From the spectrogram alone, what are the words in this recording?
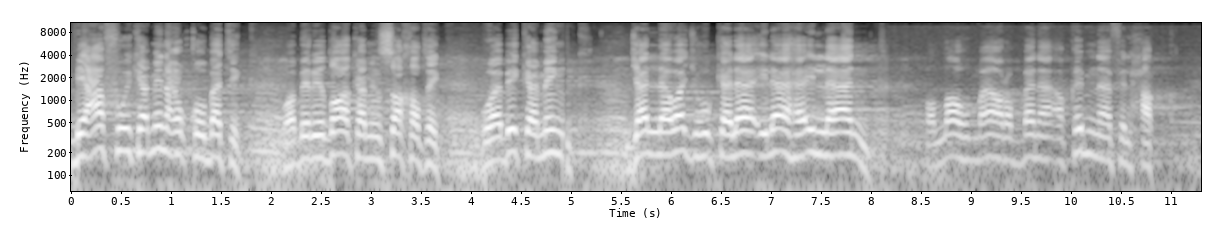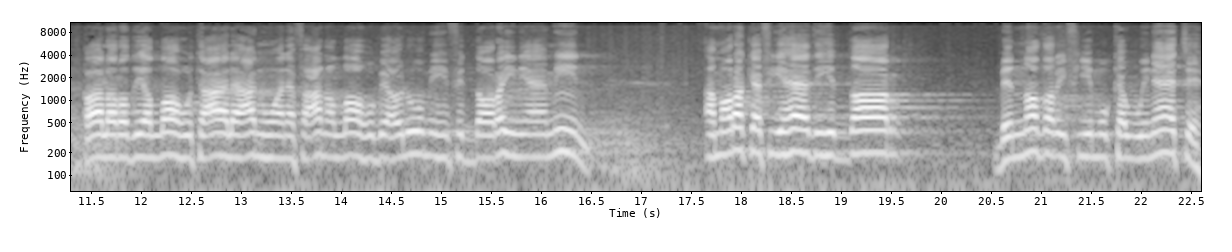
بعفوك من عقوبتك وبرضاك من سخطك وبك منك. جل وجهك لا إله إلا أنت. فاللهم يا ربنا أقمنا في الحق. قال رضي الله تعالى عنه ونفعنا الله بعلومه في الدارين آمين. أمرك في هذه الدار بالنظر في مكوناته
